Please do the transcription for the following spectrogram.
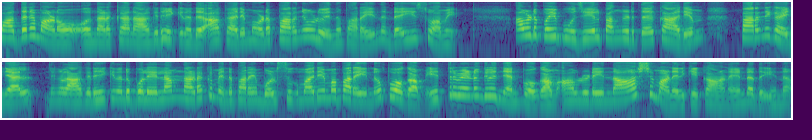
പതനമാണോ നടക്കാൻ ആഗ്രഹിക്കുന്നത്? ആ കാര്യം അവിടെ പറഞ്ഞോളൂ എന്ന് പറയുന്നുണ്ട് ഈ സ്വാമി. അവിടെ പോയി പൂജയിൽ പങ്കെടുത്ത് കാര്യം പറഞ്ഞു കഴിഞ്ഞാൽ നിങ്ങൾ ആഗ്രഹിക്കുന്നത് പോലെ എല്ലാം നടക്കുമെന്ന് പറയുമ്പോൾ സുകുമാരിയമ്മ പറയുന്നു പോകാം. എത്ര വേണമെങ്കിലും ഞാൻ പോകാം. അവളുടെ നാശമാണ് എനിക്ക് കാണേണ്ടത് എന്ന്.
